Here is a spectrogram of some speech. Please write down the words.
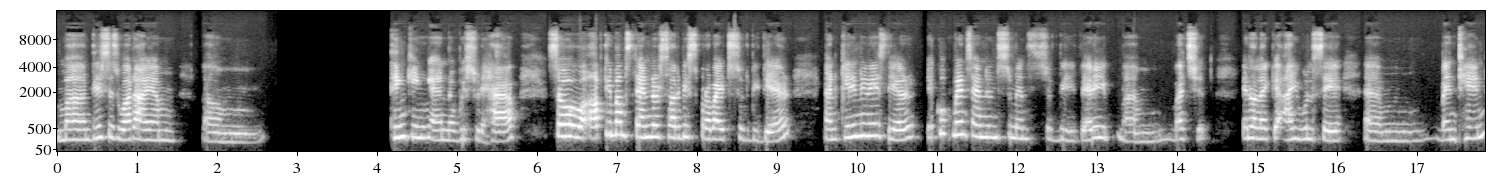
ma- this is what i am um, thinking and we should have. So optimum standard service provided should be there and cleanliness there. Equipments and instruments should be very um, much you know, like I will say, um, maintained.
